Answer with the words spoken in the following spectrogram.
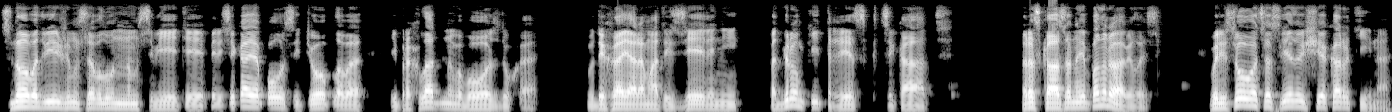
Снова движемся в лунном свете, пересекая полосы теплого и прохладного воздуха, вдыхая ароматы зелени под громкий треск цикад. Рассказанное понравилось. Вырисовывается следующая картина.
